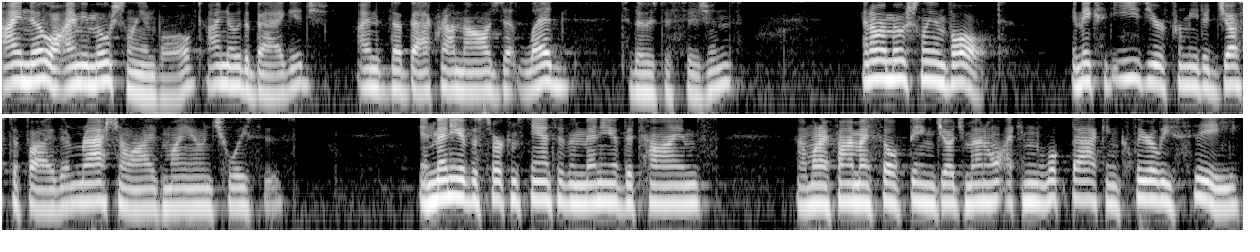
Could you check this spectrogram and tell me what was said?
I know I'm emotionally involved. I know the baggage, I the background knowledge that led to those decisions, and I'm emotionally involved. It makes it easier for me to justify and rationalize my own choices. In many of the circumstances and many of the times um, when I find myself being judgmental, I can look back and clearly see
